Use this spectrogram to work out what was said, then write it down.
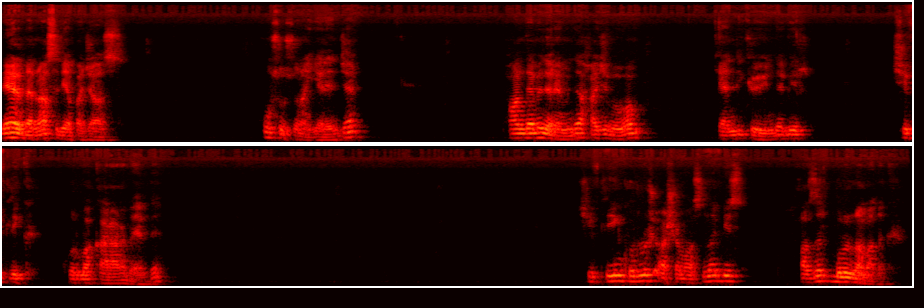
Nerede nasıl yapacağız? Hususuna gelince pandemi döneminde Hacı babam kendi köyünde bir çiftlik kurma kararı verdi. Çiftliğin kuruluş aşamasında biz hazır bulunamadık.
